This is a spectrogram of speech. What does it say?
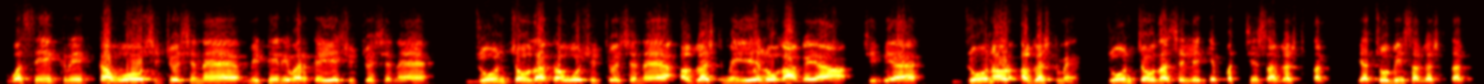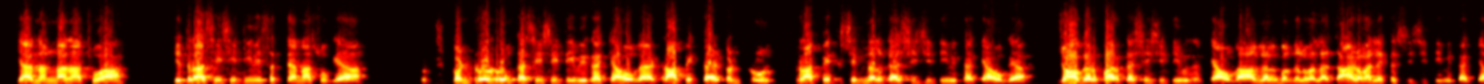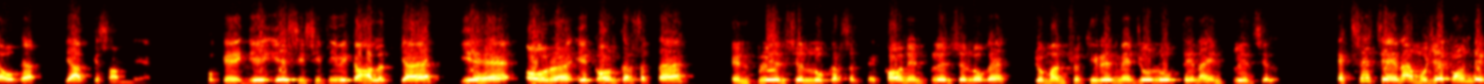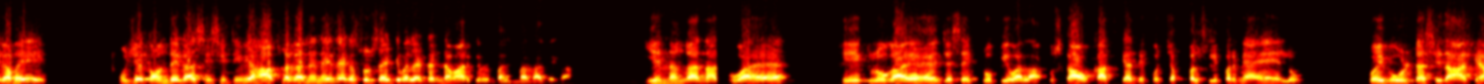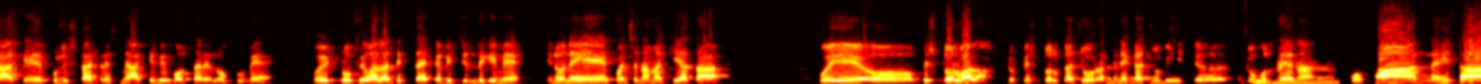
वसी क्रिक का वो सिचुएशन है मिठी रिवर का ये सिचुएशन है जून चौदह का वो सिचुएशन है अगस्त में ये लोग आ गया सीबीआई जून और अगस्त में जून चौदह से लेके पच्चीस अगस्त तक या चौबीस अगस्त तक क्या नंगा नाच हुआ? कितना सीसीटीवी सत्यानाश हो गया? कंट्रोल रूम का सीसीटीवी का क्या हो गया? ट्रैफ़िक का कंट्रोल ट्रैफ़िक सिग्नल का सीसीटीवी का क्या हो गया? जॉगर पार्क का सीसीटीवी का क्या होगा? अगल बगल वाला झाड़ वाले का सीसीटीवी का क्या हो गया? ये आपके सामने है। ओके? हम्म। ये ये सीसीटीवी का हालत क्या है? ये है और ये कौन कर सकता है? इन्फ्लुएंशियल लोग कर सकते हैं। कौन इन्फ्लुएंशियल लोग है? जो मनसुख हिरेन में जो लोग थे ना इन्फ्लुएंशियल एक्सेस चाहिए ना? मुझे कौन देगा भाई? मुझे कौन देगा? सीसीटीवी हाथ लगाने नहीं देगा? सोसाइटी वाला डंडा मार के भगा देगा। ये हम्म। नंगानाथ हुआ है। फेक लोग आए हैं जैसे एक टोपी वाला। उसका औकात क्या? देखो चप्पल स्लीपर में आए हैं लोग। कोई भी उल्टा सीधा आके आके पुलिस का ड्रेस में आके भी बहुत सारे लोग घूमे हैं। कोई टोपी वाला दिखता है। कभी ज़िंदगी में इन्होंने पंचनामा किया था कोई पिस्तौल वाला जो पिस्तौल का जो रखने का जो भी जो बोलते हैं ना वो था नहीं था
